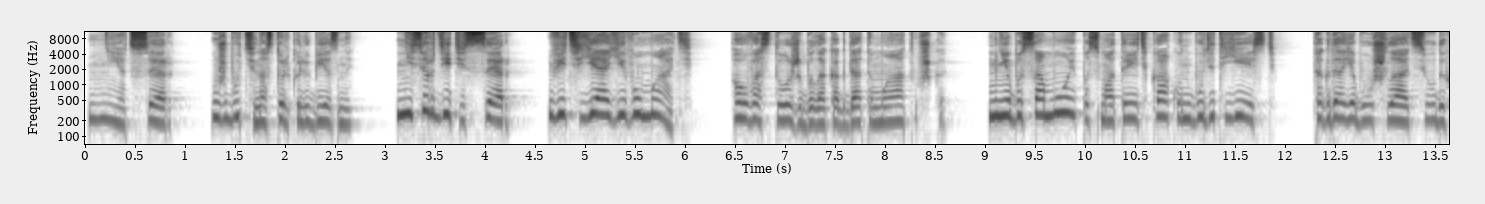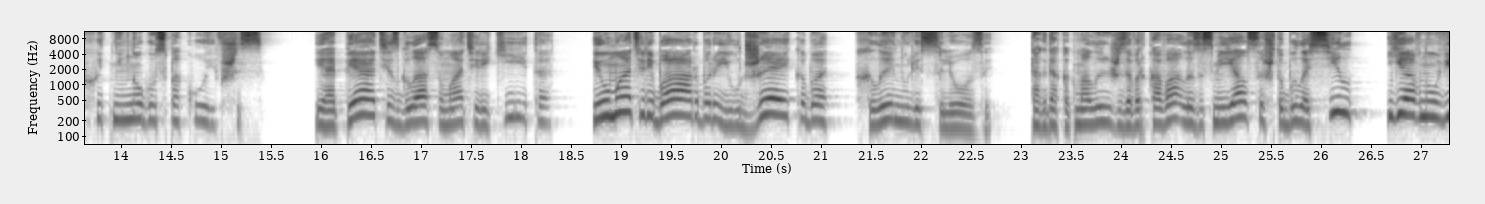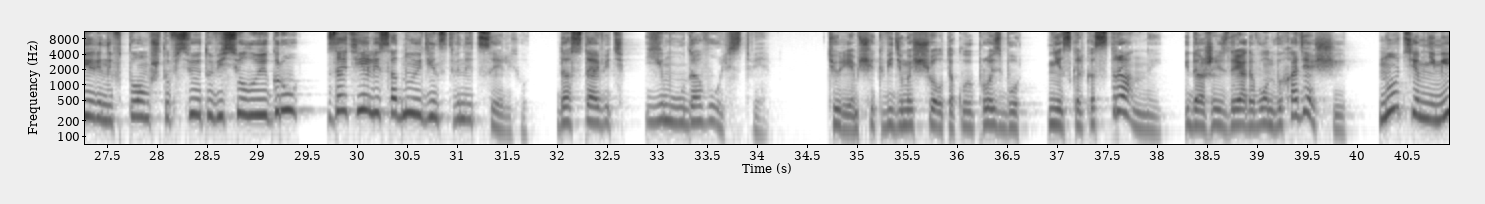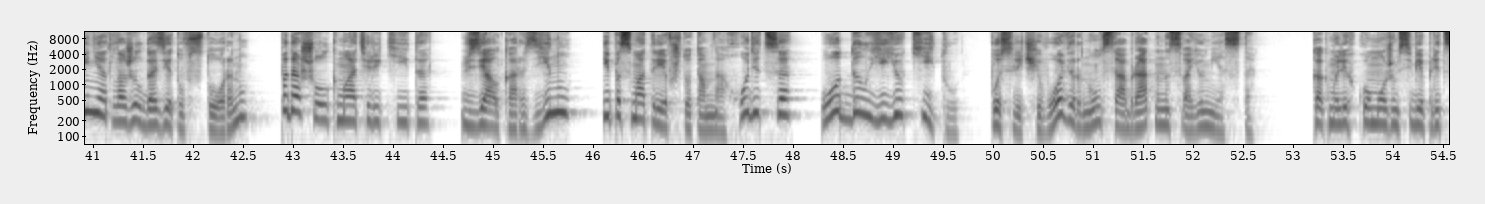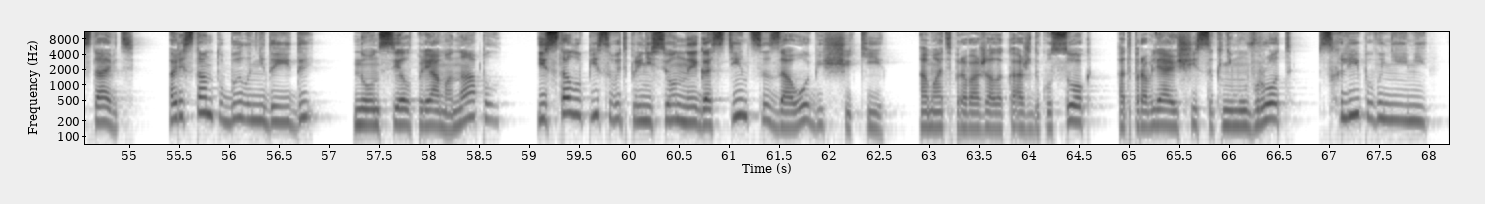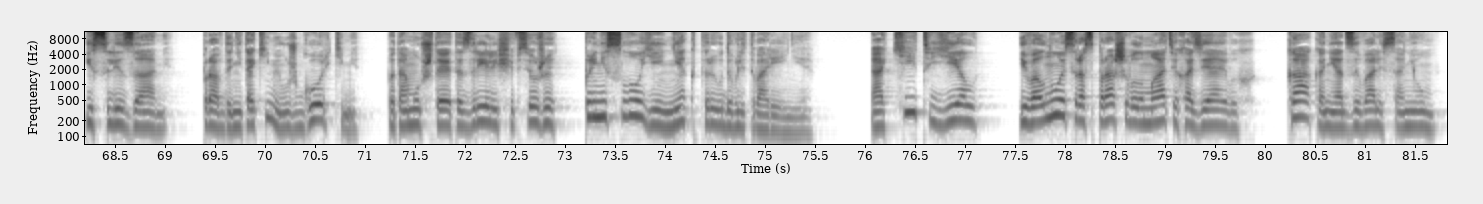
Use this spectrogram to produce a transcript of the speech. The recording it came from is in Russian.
«Нет, сэр, уж будьте настолько любезны. Не сердитесь, сэр, ведь я его мать, а у вас тоже была когда-то матушка. Мне бы самой посмотреть, как он будет есть. Тогда я бы ушла отсюда, хоть немного успокоившись». И опять из глаз у матери Кита, и у матери Барбары, и у Джейкоба хлынули слезы, тогда как малыш заворковал и засмеялся, что было сил, явно уверенный в том, что всю эту веселую игру затеяли с одной единственной целью – доставить ему удовольствие. Тюремщик, видимо, счел такую просьбу несколько странной и даже из ряда вон выходящей, но, тем не менее, отложил газету в сторону, подошел к матери Кита, взял корзину и, посмотрев, что там находится, отдал ее Киту – после чего вернулся обратно на свое место. Как мы легко можем себе представить, арестанту было не до еды, но он сел прямо на пол и стал уписывать принесенные гостинцы за обе щеки, а мать провожала каждый кусок, отправляющийся к нему в рот, с хлипываниями и слезами, правда, не такими уж горькими, потому что это зрелище все же принесло ей некоторое удовлетворение. А Кит ел, и, волнуясь, расспрашивал мать о хозяевах, как они отзывались о нем.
